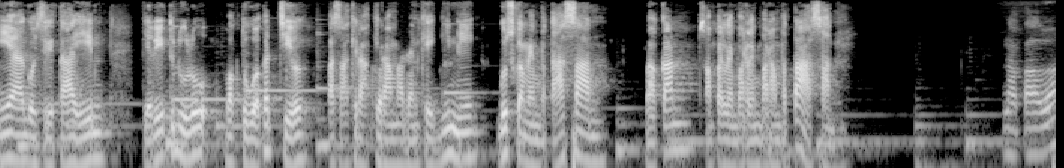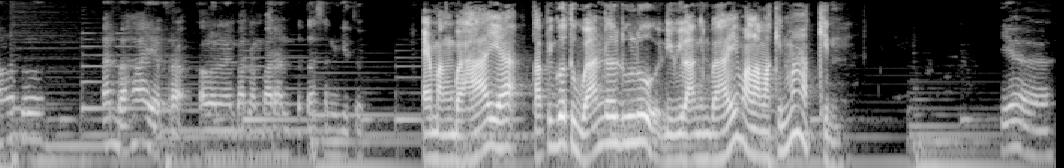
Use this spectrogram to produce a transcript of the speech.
Nih ya, gue ceritain. Jadi itu dulu, waktu gue kecil, pas akhir-akhir Ramadan kayak gini, gue suka main petasan. Bahkan sampai lempar-lemparan petasan. Nakal banget lu. Kan bahaya, Fra, kalau lempar-lemparan petasan gitu. Emang bahaya, tapi gue tuh bandel dulu. Dibilangin bahaya malah makin-makin. Iya,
